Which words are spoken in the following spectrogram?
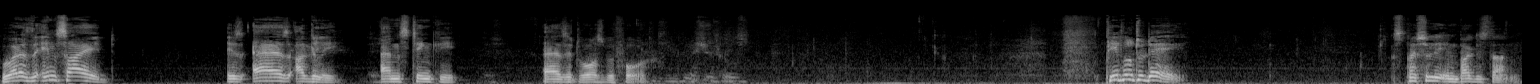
Whereas the inside is as ugly and stinky as it was before. People today, especially in Pakistan,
